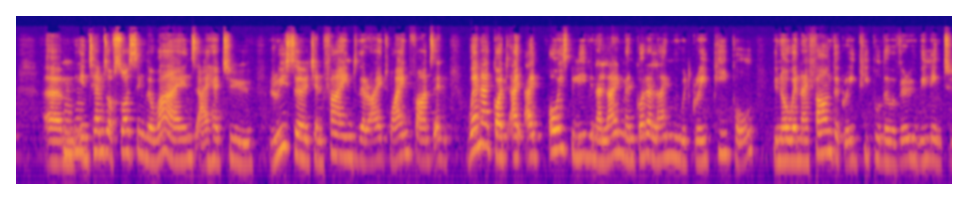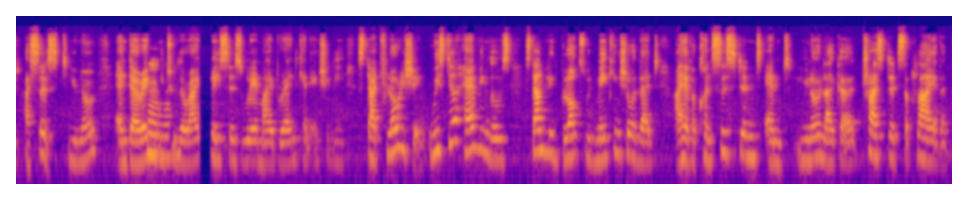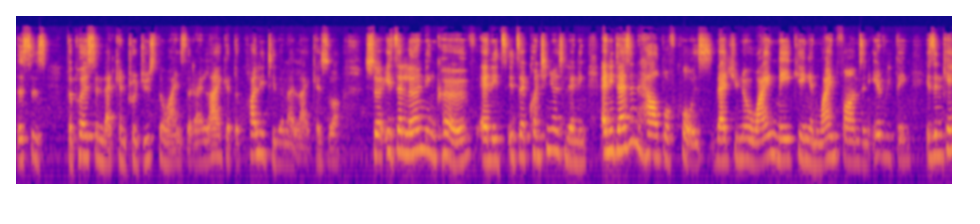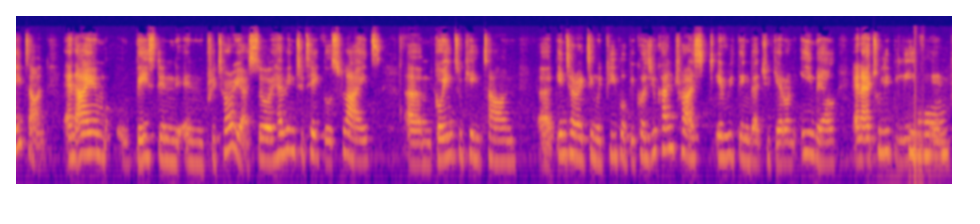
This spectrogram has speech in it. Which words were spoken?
um, mm-hmm. in terms of sourcing the wines, I had to research and find the right wine farms. And when I got, I, I always believe in alignment, God aligned me with great people you know when i found the great people they were very willing to assist you know and direct mm-hmm. me to the right places where my brand can actually start flourishing we're still having those stumbling blocks with making sure that i have a consistent and you know like a trusted supplier that this is the person that can produce the wines that I like at the quality that I like as well. So it's a learning curve and it's it's a continuous learning. And it doesn't help, of course, that you know winemaking and wine farms and everything is in Cape Town. And I am based in, in Pretoria. So having to take those flights, um, going to Cape Town, uh, interacting with people because you can't trust everything that you get on email. And I truly believe mm-hmm. in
